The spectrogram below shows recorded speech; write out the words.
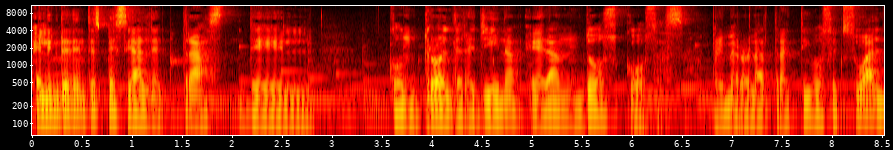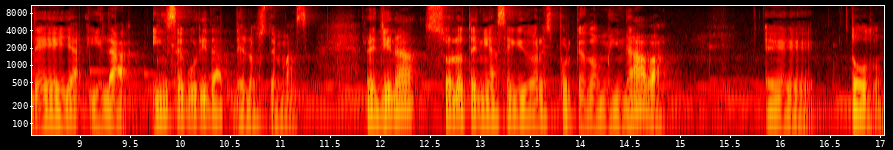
El ingrediente especial detrás del control de Regina eran dos cosas. Primero, el atractivo sexual de ella y la inseguridad de los demás. Regina solo tenía seguidores porque dominaba eh, todo.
